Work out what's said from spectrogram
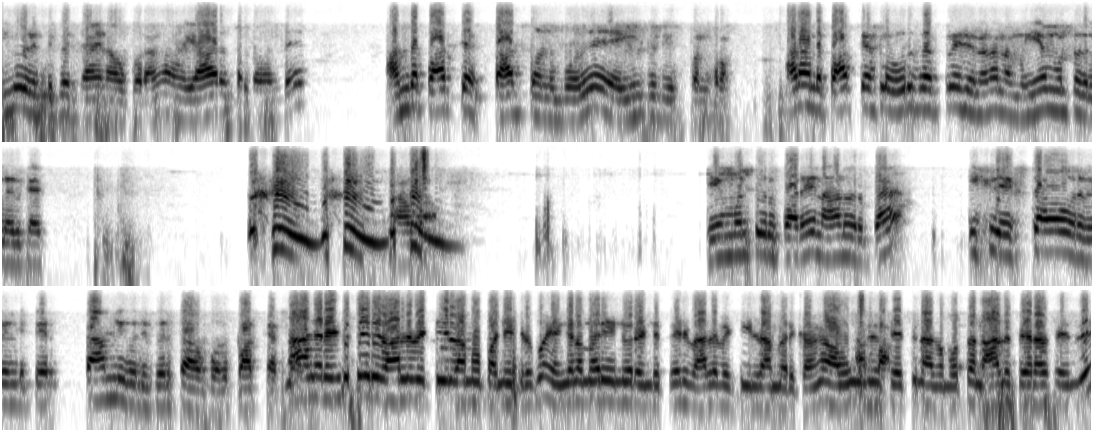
இன்னும் ரெண்டு பேர் ஜாயின் ஆக போறாங்க. அவங்க யாருன்றத வந்து அந்த பாட்காஸ்ட் ஸ்டார்ட் பண்ணும்போது இன்ட்ரடியூஸ் பண்றோம். ஆனா அந்த பாட்காஸ்ட்ல ஒரு சர்ப்ரைஸ் என்னன்னா நம்ம ஏமுன்றதுல இருக்காது ஆமா. ஏமன்ட்டும் இருப்பாரு நானும் இருப்பேன். எக்ஸ்ட்ராவா ஒரு ரெண்டு பேர் ஃபேமிலி கொஞ்சம் பெருசா ஆக போகுது பாட்காஸ்ட் நாங்க ரெண்டு பேர் வேலை வெட்டி இல்லாம பண்ணிட்டு இருக்கோம். எங்கள மாதிரி இன்னும் ரெண்டு பேர் வேலை வெட்டி இல்லாம இருக்காங்க. அவங்களும் சேர்த்து நாங்க மொத்தம் நாலு பேரா சேர்ந்து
